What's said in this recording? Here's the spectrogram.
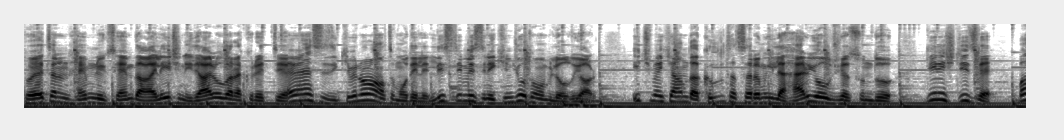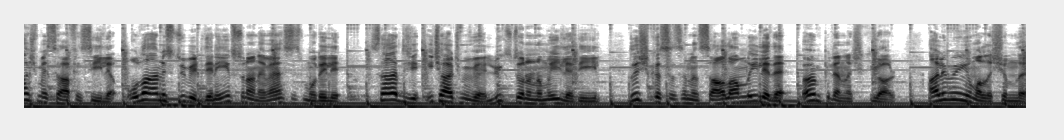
Toyota'nın hem lüks hem de aile için ideal olarak ürettiği Avensis 2016 modeli listemizin ikinci otomobili oluyor. İç mekanda akıllı tasarımıyla her yolcuya sunduğu geniş diz ve baş mesafesiyle olağanüstü bir deneyim sunan Avensis modeli sadece iç hacmi ve lüks donanımı ile değil, dış kasasının sağlamlığı ile de ön plana çıkıyor. Alüminyum alaşımlı,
